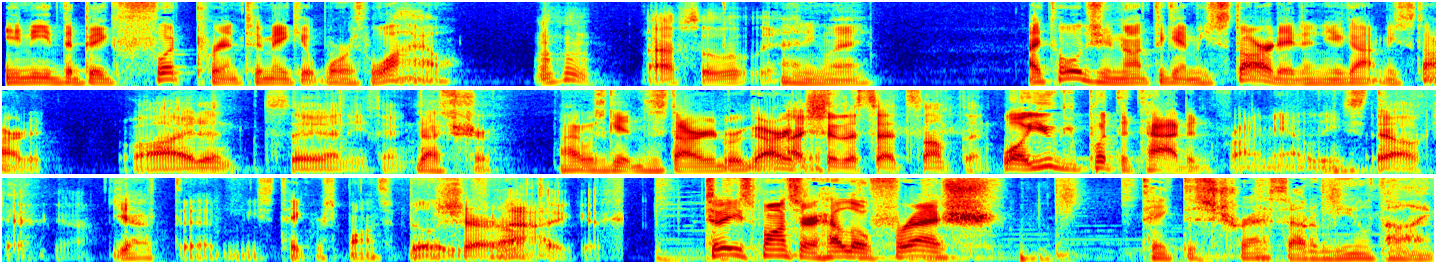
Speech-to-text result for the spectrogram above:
you need the big footprint to make it worthwhile. hmm Absolutely. Anyway, I told you not to get me started, and you got me started. Well, I didn't say anything. That's true. I was getting started regardless. I should have said something. Well, you could put the tab in front of me at least. Yeah. Okay. Yeah. You have to at least take responsibility for Sure. I'll take it. Today's sponsor, HelloFresh. Take the stress out of mealtime.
